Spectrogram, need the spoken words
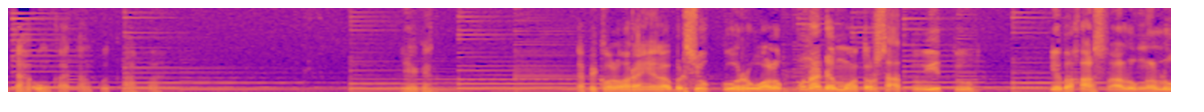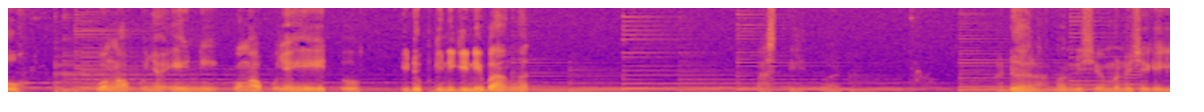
entah ungkat angkut apa. Ya kan tapi kalau orang yang gak bersyukur walaupun ada motor satu itu dia bakal selalu ngeluh gua nggak punya ini gua nggak punya itu hidup gini-gini banget. Pasti itu ada. Ada lah manusia-manusia kayak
